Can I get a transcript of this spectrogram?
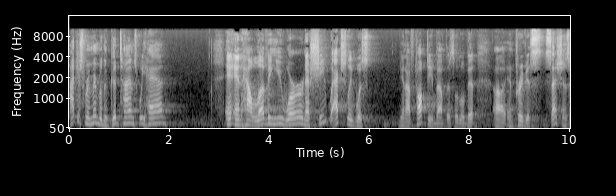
I just remember the good times we had and, and how loving you were. Now, she actually was you know, I've talked to you about this a little bit uh, in previous sessions.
